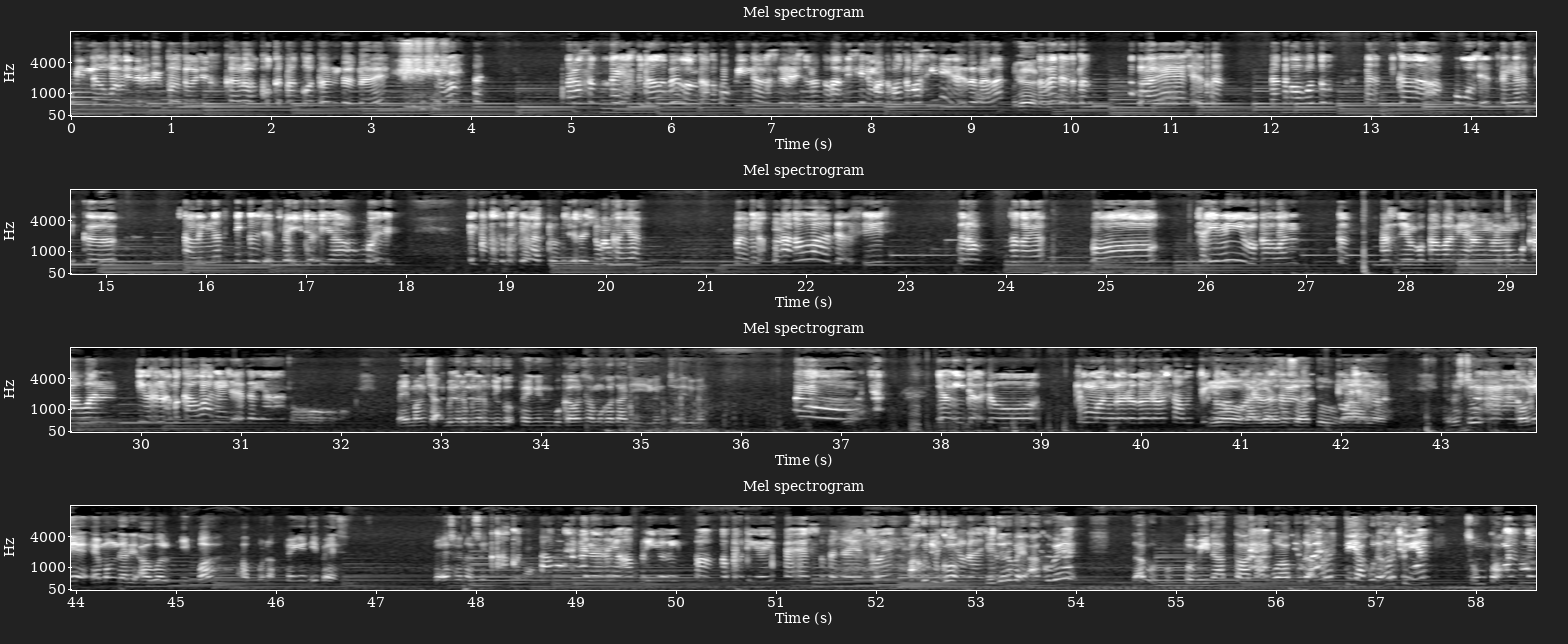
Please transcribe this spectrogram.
pindah awalnya dari pipa tuh. Kalau aku ketakutan dan cuma merasa kayak sudah lebih nggak apa pindah. Dari suruh Tuhan di sini maka waktu pas ini ya kan tapi benar. tetap saya saya tak tak tuh ketika aku saya ngerti ke saling ngerti ke saya tidak yang apa ya eh pasti pasti ada saya cuma kayak banyak ngalah ada sih. Kenapa kayak oh saya ini bekawan tuh rasanya bekawan yang memang bekawan pure bekawan saya tenang oh. Memang cak bener-bener juga pengen berkawan sama kau tadi kan cak itu kan? Oh ya. yang tidak do cuman gara-gara something yo gara-gara alasan sesuatu nah, Cak. ya. terus tuh kau nih emang dari awal IPA apa nak pengen IPS IPS kan sih? Aku tahu sebenarnya apa dia IPA apa dia IPS sebenarnya itu eh. Aku juga jujur be aku be apa peminatan apa apa udah ngerti aku udah ngerti kan? Sumpah. Aku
